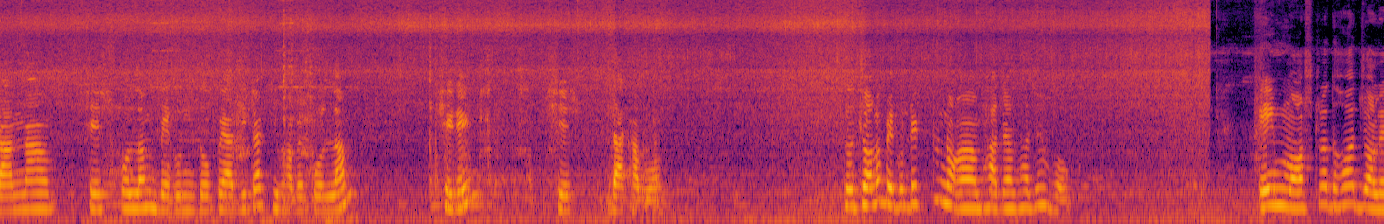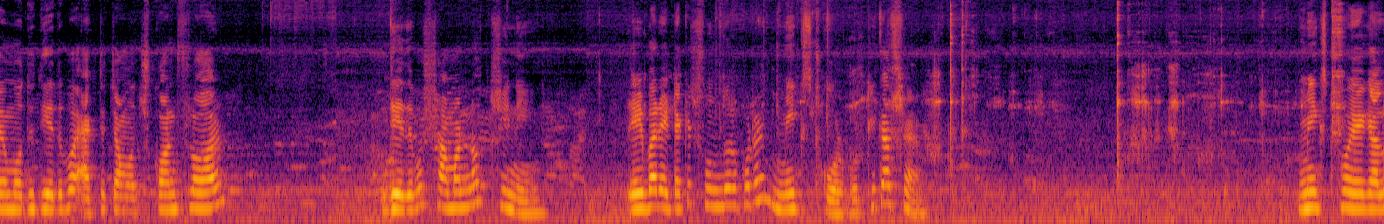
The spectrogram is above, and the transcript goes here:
রান্না শেষ করলাম, বেগুন দো পেঁয়াজিটা কীভাবে করলাম, সেটাই শেষ দেখাবো। তো চলো বেগুনটা একটু ভাজা ভাজা হোক। এই মশলা ধোয়া জলের মধ্যে দিয়ে দেবো একটা চামচ কর্নফ্লাওয়ার, দিয়ে দেবো সামান্য চিনি। এবার এটাকে সুন্দর করে মিক্সড করব, ঠিক আছে? মিক্সড হয়ে গেল,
